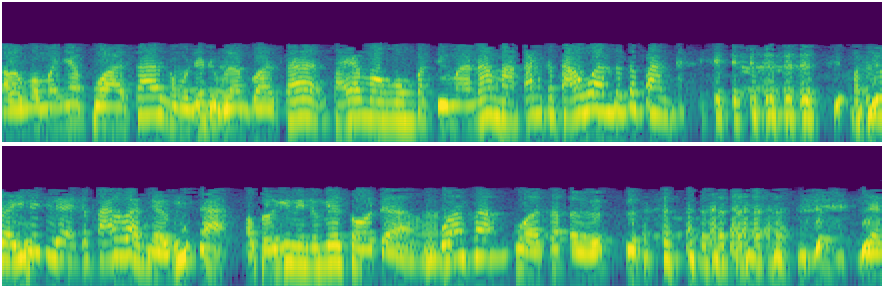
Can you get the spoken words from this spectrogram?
Kalau momennya puasa, kemudian di bulan puasa saya mau ngumpet di mana, makan ketahuan tetepan. Mas Bayu juga ketahuan, nggak bisa. Apalagi minumnya soda. Puasa, puasa eh. ya,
